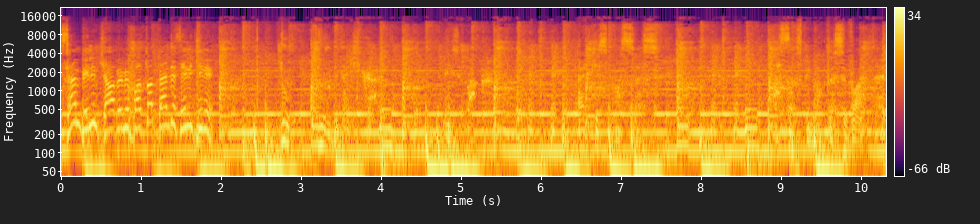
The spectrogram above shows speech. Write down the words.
Sen benim Kabe'mi patlat ben de seninkini. Dur dur bir dakika. Neyse bak. Herkes hassas. Hassas bir noktası vardır.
